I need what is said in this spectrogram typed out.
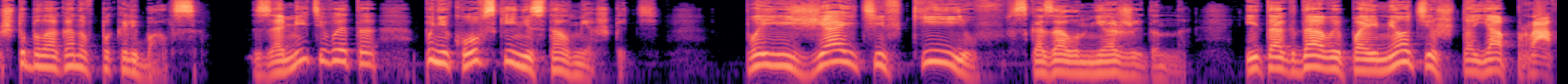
что Балаганов поколебался. Заметив это, Паниковский не стал мешкать. «Поезжайте в Киев», — сказал он неожиданно, «и тогда вы поймете, что я прав.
